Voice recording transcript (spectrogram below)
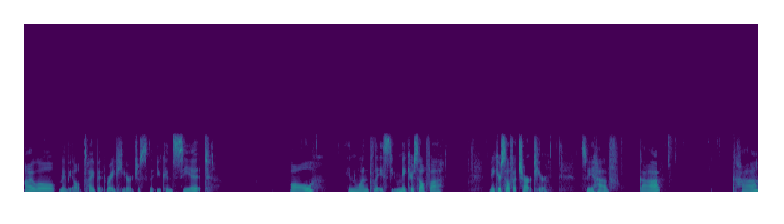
I will, maybe I'll type it right here just so that you can see it all in one place. You make yourself a make yourself a chart here. So you have ga, ka,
